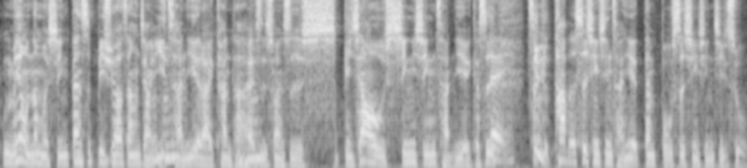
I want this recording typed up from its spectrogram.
没有那么新，但是必须要这样讲。以产业来看，它还是算是比较新兴产业。可是这个它的是新兴产业，但不是新兴技术，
